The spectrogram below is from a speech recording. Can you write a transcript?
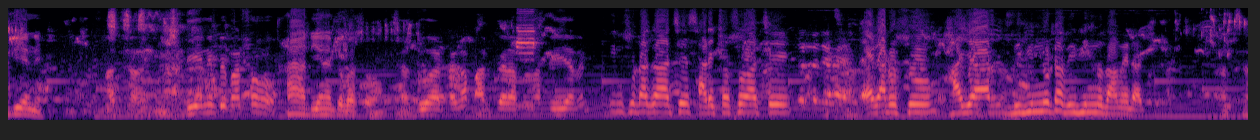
ডিএনএ। আচ্ছা ডিএনএ পেপার সহ? হ্যাঁ ডিএনএ পেপার সহ। আচ্ছা দু হাজার টাকা পার পেয়ার আপনারা পেয়ে যাবেন। তিনশো টাকা আছে সাড়ে ছশো আছে এগারোশো হাজার বিভিন্নটা বিভিন্ন দামের আছে। আচ্ছা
